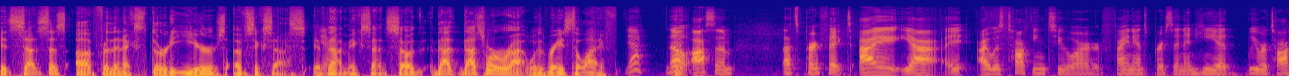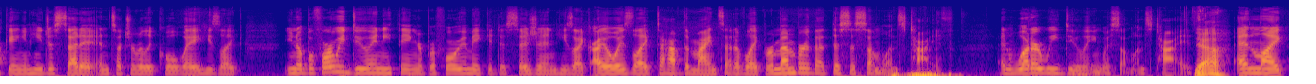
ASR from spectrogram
it sets us up for the next 30 years of success, if Yeah. that makes sense. So that that's where we're at with Raised to Life. Yeah. No, awesome. That's perfect. I yeah, I, I was talking to our finance person and he had we were talking and he just said it in such a really cool way. He's like, you know, before we do anything or before we make a decision, he's like, I always like to have the mindset of like, remember that this is someone's tithe. And what are we doing with someone's tithe? Yeah. And like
